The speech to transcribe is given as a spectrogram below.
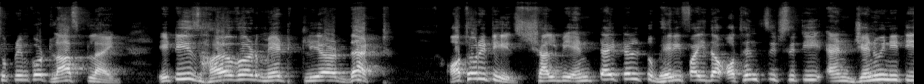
Supreme Court? Last line it is however made clear that authorities shall be entitled to verify the authenticity and genuineness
